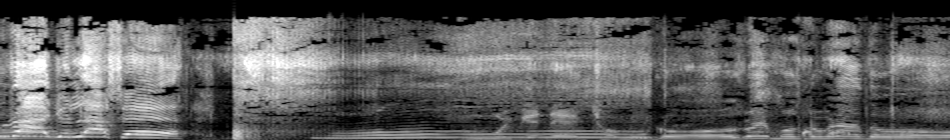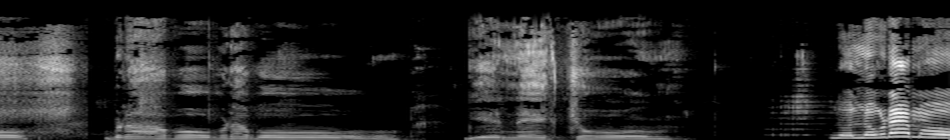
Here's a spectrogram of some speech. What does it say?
un rayo láser! Amigos. Lo hemos logrado. Bravo, bravo. Bien hecho. ¡Lo logramos!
